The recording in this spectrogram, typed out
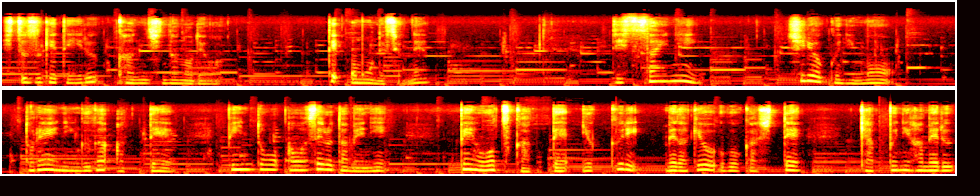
し続けている感じなのではって思うんですよね。実際に視力にもトレーニングがあってピントを合わせるためにペンを使ってゆっくり目だけを動かしてキャップにはめる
